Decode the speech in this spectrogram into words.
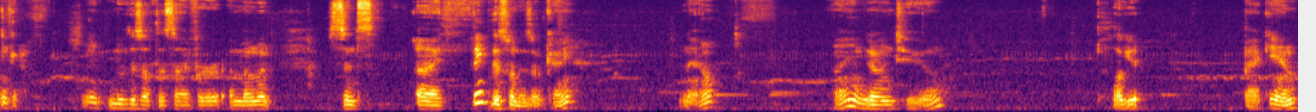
Okay, let me move this off to the side for a moment, since I think this one is okay. Now, I am going to plug it back in.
